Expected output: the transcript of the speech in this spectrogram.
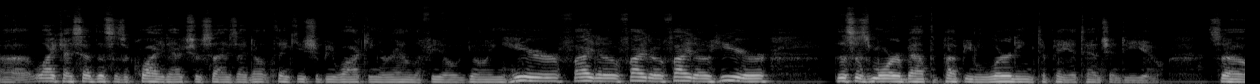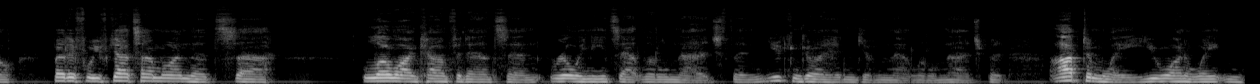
Uh, like I said, this is a quiet exercise. I don't think you should be walking around the field going here, Fido, Fido, Fido, here. This is more about the puppy learning to pay attention to you. So, but if we've got someone that's uh, low on confidence and really needs that little nudge, then you can go ahead and give them that little nudge. But optimally, you want to wait and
